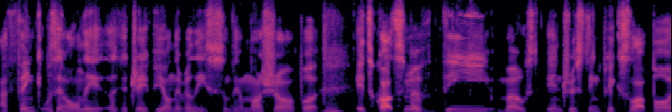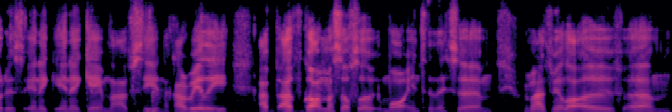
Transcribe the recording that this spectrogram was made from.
I think was it only like a JP only release or something? I'm not sure, but Mm. it's got some of the most interesting pixel art borders in a in a game that I've seen. Like I really I've I've gotten myself sort of more into this. Um reminds me a lot of um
